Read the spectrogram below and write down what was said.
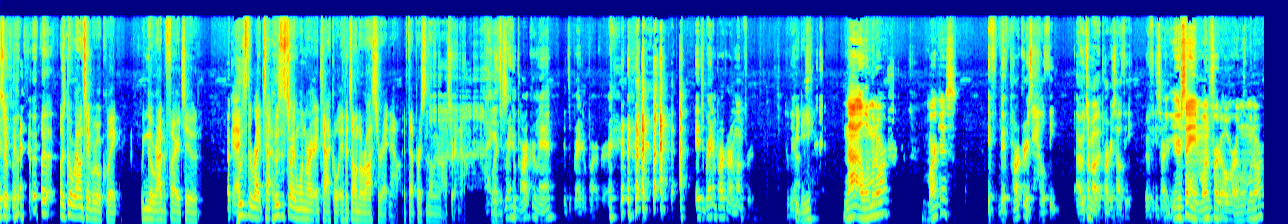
so uh, uh, let's go round table real quick. We can go rapid fire too. Okay. Who's the right ta- Who's the starting one right tackle if it's on the roster right now? If that person's on the roster right now, Marcus. it's Brandon Parker, man. It's Brandon Parker. it's Brandon Parker and Munford. To be BD. Not Eluemunor, Marcus. If if Parker is healthy, are we talking about if Parker's healthy? if he's hurt? You're saying Munford over Eluemunor?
